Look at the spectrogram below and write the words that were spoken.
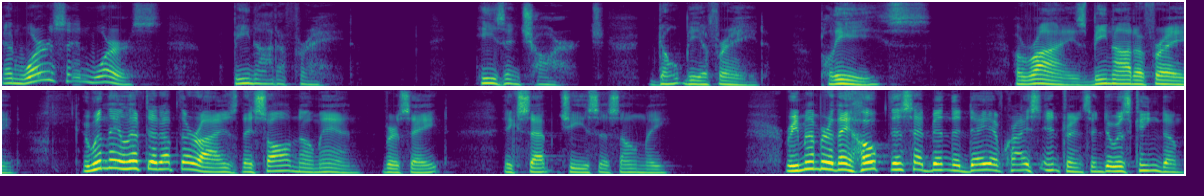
And worse and worse. Be not afraid. He's in charge. Don't be afraid. Please arise. Be not afraid. And when they lifted up their eyes, they saw no man, verse 8, except Jesus only. Remember, they hoped this had been the day of Christ's entrance into his kingdom.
